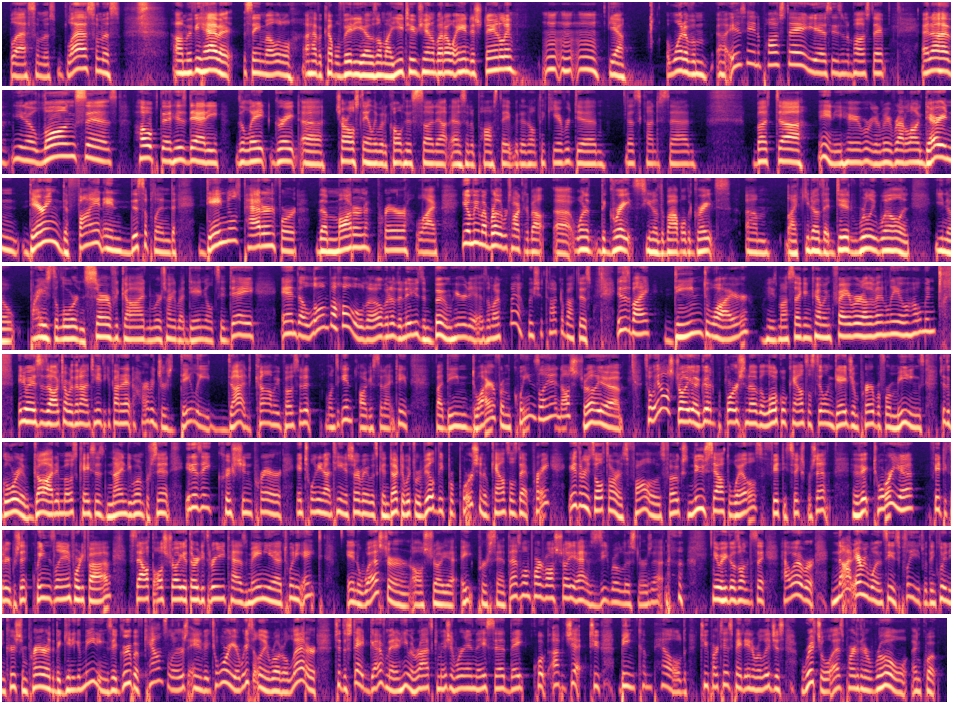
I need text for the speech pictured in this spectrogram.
Blasphemous. Blasphemous. Um, if you haven't seen my little, I have a couple videos on my YouTube channel about old Andy Stanley. Mm-mm-mm. Yeah. One of them, uh, is he an apostate? Yes, he's an apostate. And I have, you know, long since hoped that his daddy, the late, great uh, Charles Stanley, would have called his son out as an apostate, but I don't think he ever did. That's kind of sad. But uh, anywho, we're gonna move right along. Daring, daring, defiant, and disciplined. Daniel's pattern for the modern prayer life. You know, me and my brother were talking about uh, one of the greats. You know, the Bible, the greats, um, like you know, that did really well and you know praised the Lord and served God. And we are talking about Daniel today. And uh, lo and behold, I open up the news and boom, here it is. I'm like, man, we should talk about this. This is by Dean Dwyer. He's my second coming favorite other than Leo Hohmann. Anyway, this is October the 19th. You can find it at harbingersdaily.com. He posted it once again, August the 19th by Dean Dwyer from Queensland, Australia. So, in Australia, a good proportion of the local council still engage in prayer before meetings to the glory of God. In most cases, 91%. It is a Christian prayer. In 2019, a survey was conducted which revealed the proportion of councils that pray. And the results are as follows, folks New South Wales, 56%, Victoria, 53%, Queensland 45, South Australia 33, Tasmania 28, in Western Australia, 8%. That's one part of Australia I have zero listeners at. know, he goes on to say, however, not everyone seems pleased with including Christian prayer at the beginning of meetings. A group of counselors in Victoria recently wrote a letter to the state government and Human Rights Commission wherein they said they, quote, object to being compelled to participate in a religious ritual as part of their role, unquote.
